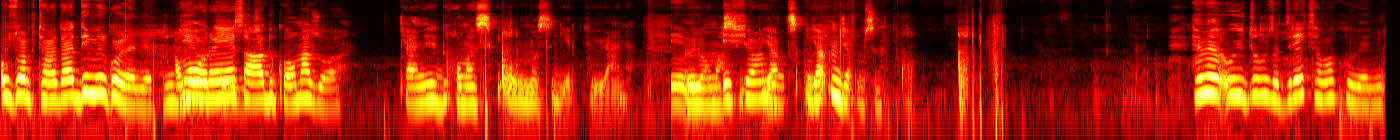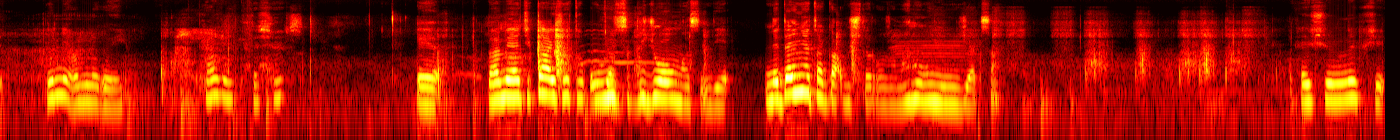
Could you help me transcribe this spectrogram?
O zaman bir tane daha demir golem yapın. Ama Diğer oraya golem- sadık olmaz o. Kendi doğması olması gerekiyor yani. Evet, Öyle olmaz. Yat, yapmak? yatmayacak mısın? Hemen uyuduğumuzda direkt sabah koyalım. Bu ne amına koyayım? Pardon arkadaşlar. Ee, Ben birazcık daha işe oyun toplayacağım. sıkıcı olmasın diye. Neden yatak yapmışlar o zaman uyumayacaksan? Her şunun bir şey.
